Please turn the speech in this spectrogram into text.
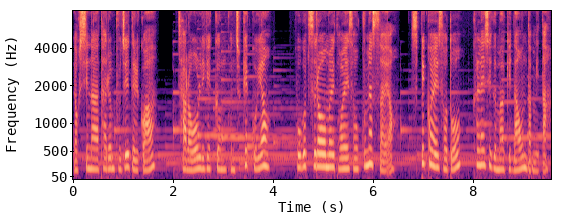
역시나 다른 부지들과 잘 어울리게끔 건축했고요. 고급스러움을 더해서 꾸몄어요. 스피커에서도 클래식 음악이 나온답니다.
